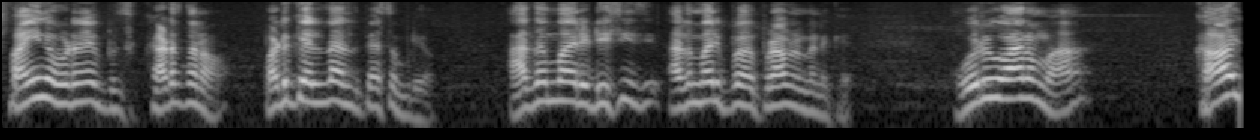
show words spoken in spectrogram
ஸ்பைனை உடனே கடத்தணும். படுக்கையில் தான் அது பேச முடியும். அது மாதிரி டிசீஸ் அது மாதிரி இப்போ ப்ராப்ளம் எனக்கு. ஒரு வாரமாக கால்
